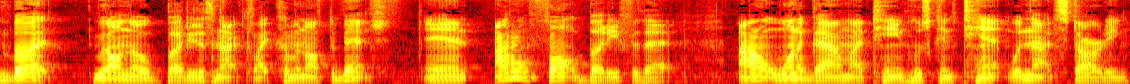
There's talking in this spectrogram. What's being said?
But we all know Buddy does not like coming off the bench, and I don't fault Buddy for that. I don't want a guy on my team who's content with not starting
